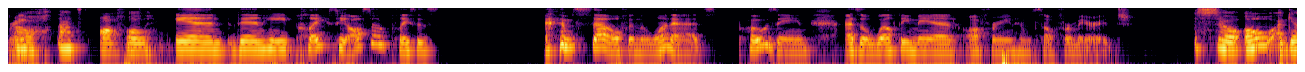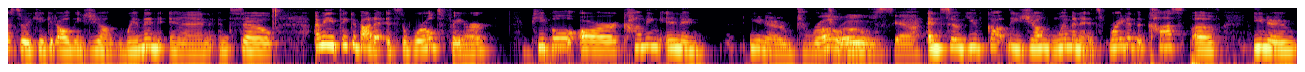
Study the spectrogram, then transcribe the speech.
right? Oh, that's awful. and then he place he also places himself in the one ads posing as a wealthy man offering himself for marriage. So, oh, I guess so he could get all these young women in. And so, I mean, think about it. It's the World's Fair. Mm-hmm. People are coming in in, you know, droves. droves, yeah. And so you've got these young women. and It's right at the cusp of, you know,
